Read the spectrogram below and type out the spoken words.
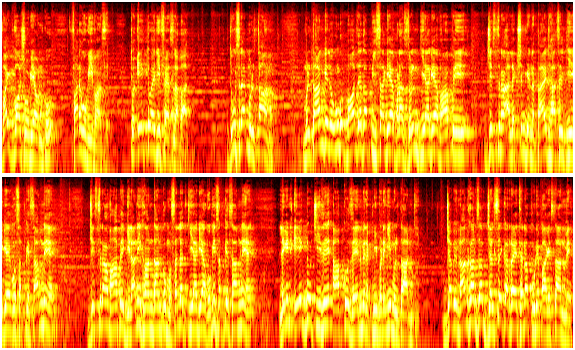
व्हाइट वॉश हो गया उनको, फ़र्क होगी वहाँ से। तो एक तो है जी फैसलाबाद। दूसरा है मुल्तान। मुल्तान के लोगों को बहुत ज़्यादा पीसा गया, बड़ा जुल्म किया गया वहाँ पे। जिस तरह इलेक्शन के नतज हासिल किए गए, वो सबके सामने है। जिस तरह वहाँ पे गिलानी खानदान को मुसलत किया गया, वो भी सबके सामने है। लेकिन एक दो चीज़ें आपको जहन में रखनी पड़ेंगी मुल्तान की। जब इमरान खान साहब जलसे कर रहे थे ना पूरे पाकिस्तान में,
